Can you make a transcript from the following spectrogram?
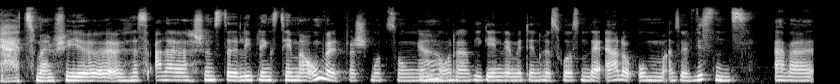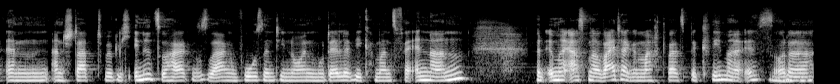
Ja, zum Beispiel äh, das allerschönste Lieblingsthema Umweltverschmutzung, ja, mhm. oder wie gehen wir mit den Ressourcen der Erde um? Also wir wissen es, aber ähm, anstatt wirklich innezuhalten, zu sagen, wo sind die neuen Modelle, wie kann man es verändern, wird immer erstmal weitergemacht, weil es bequemer ist mhm. oder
